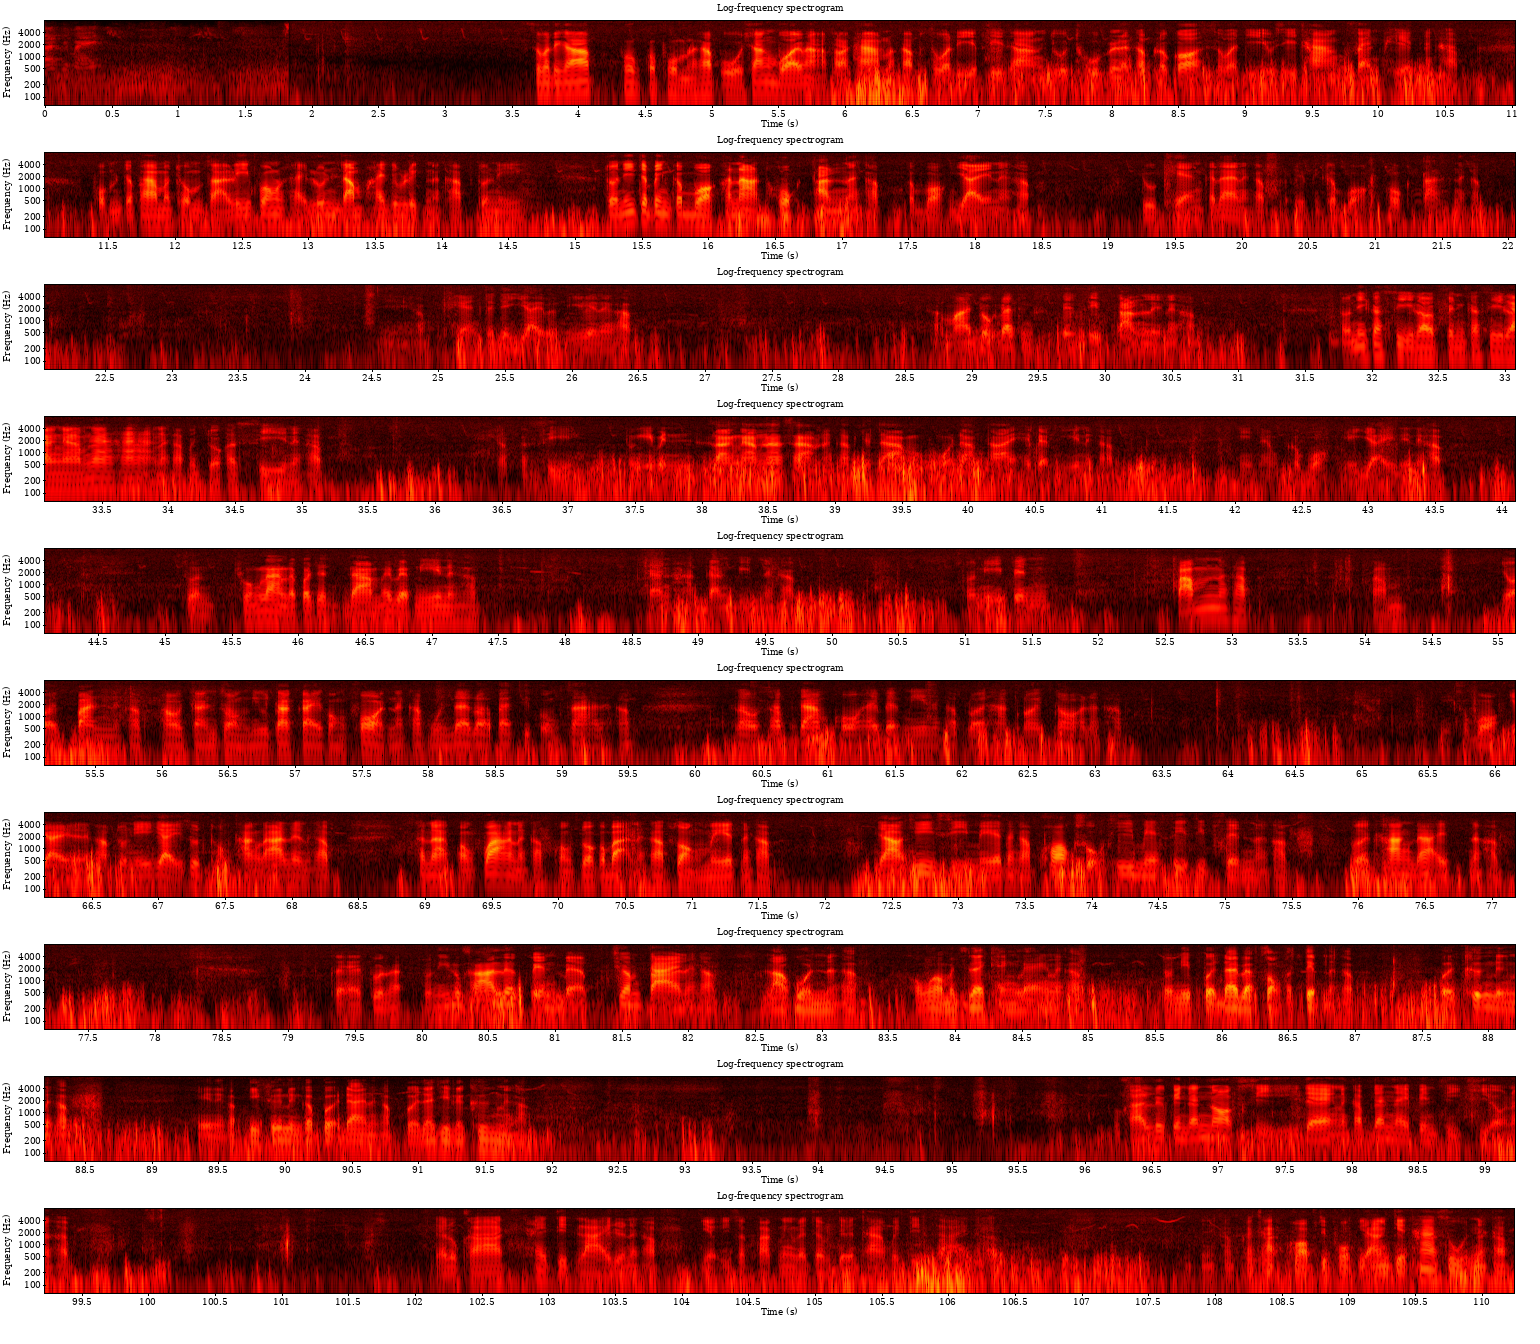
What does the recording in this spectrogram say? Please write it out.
ร้านใช่ไหมสวัสดีครับพบกับผมนะครับโอ้ช่างบอยมหาสารคามนะครับ สวัสดี FC ทาง YouTube ด้วยนะครับ แล้วก็สวัสดี FC ทางแฟนเพจนะครับ ผมจะพามาชมสาลีพ่วงรถไถรุ่นดัมไฮดรอลิกนะครับ ตัวนี้ ตัวนี้จะเป็นกระบอกขนาด 6 ตันนะครับ กระบอกใหญ่นะครับ ดูแขนก็ได้นะครับเป็นกระบอก 6 ตันนะครับนี่ครับ แขนจะใหญ่ๆแบบนี้เลยนะครับามารถยกได้ถึงเป็น10ตันเลยนะครับ ตัวนี้คัสซีเราเป็นคัสซีรางน้ำหน้าห้านะครับ เป็นตัวคัสซีนะครับกับคัสซีตรงนี้เป็นรางน้ำหน้าสามนะครับ จะดามหัวดามท้ายให้แบบนี้นะครับนี่นะกระบอกใหญ่ๆเลยนะครับ ส่วนช่วงล่างเราก็จะดามให้แบบนี้นะครับ การหักการบิดนะครับ ตัวนี้เป็นปั๊มนะครับปั๊ม ยอยปั่นนะครับเผาจันสองนิ้วตาไก่ของฟอร์ดนะครับหมุนได้ร้อยแปดสิบองศานะครับ เราซับดามขอให้แบบนี้นะครับรอยหักรอยต่อนะครับนี่กระบอกใหญ่เลยนะครับ ตัวนี้ใหญ่สุดของทางร้านเลยนะครับ ขนาดความกว้างนะครับ ของตัวกระบะนะครับสองเมตรนะครับ ยาวที่สี่เมตรนะครับ คอกสูงที่เมตรสี่สิบเซนนะครับ เปิดข้างได้นะครับแต่ตัวตัวนี้ลูกค้าเลือกเป็นแบบเชื่อมตายนะครับราวบนนะครับ ราะว่ามันจะได้แข็งแรงนะครับ ตัวนี้เปิดได้แบบสองสเต็ปนะครับ เปิดครึ่งหนึ่งนะครับนี่นะครับ อีกครึ่งหนึ่งก็เปิดได้นะครับ เปิดได้ทีละครึ่งนะครับ ลูกค้าเลือกเป็นด้านนอกสีแดงนะครับ ด้านในเป็นสีเขียวนะครับแต่ลูกค้าให้ติดลายด้วยนะครับ เดี๋ยวอีกสักพักหนึ่งเราจะเดินทางไปติดลายนะครับนี่ครับกระทะขอบ 16 ยาง 750 นะครับ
